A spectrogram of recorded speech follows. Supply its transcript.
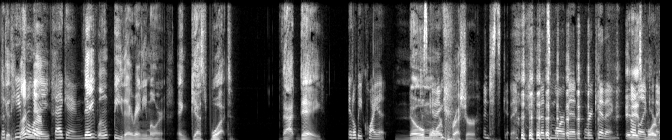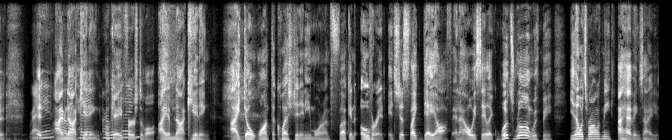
because people one day are begging. they won't be there anymore. And guess what? That day, It'll be quiet. no more kidding. pressure. I'm just kidding. That's morbid. We're kidding. It is Totally morbid. kidding. Right? It- I'm Are not kidding. We okay, kidding? first of all, I am not kidding. I don't want the question anymore. I'm fucking over it. It's just like day off. And I always say, like, what's wrong with me? You know what's wrong with me? I have anxiety.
